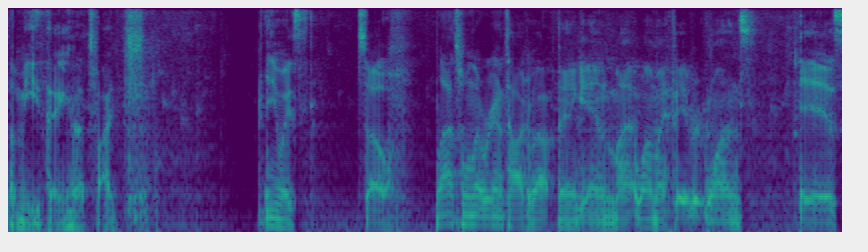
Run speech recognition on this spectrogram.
a me thing. That's fine. Anyways, so last one that we're going to talk about, and again, my one of my favorite ones is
